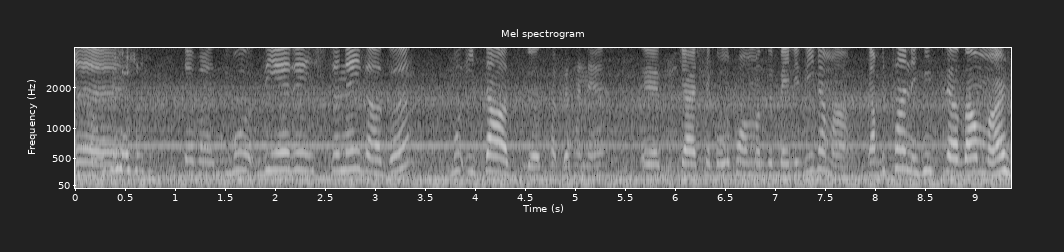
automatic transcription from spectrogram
Ee. Yabancı. Bu diğeri işte neydi adı? Bu iddia atılıyor tabi hani e, gerçek olup olmadığı belli değil ama ya bir tane Hintli adam vardı.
